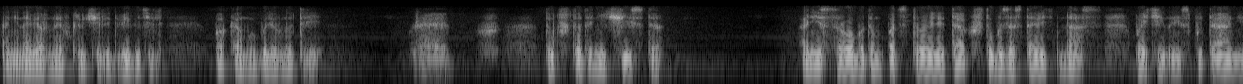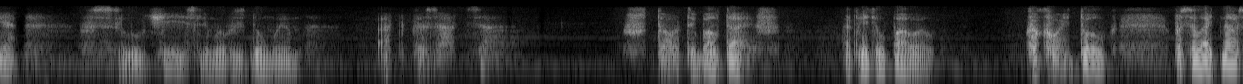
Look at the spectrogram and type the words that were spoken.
они, наверное, включили двигатель, пока мы были внутри. Грег, тут что-то нечисто. Они с роботом подстроили так, чтобы заставить нас пойти на испытание, в случае, если мы вздумаем отказаться. «Что ты болтаешь?» — ответил Пауэлл. Какой толк посылать нас,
